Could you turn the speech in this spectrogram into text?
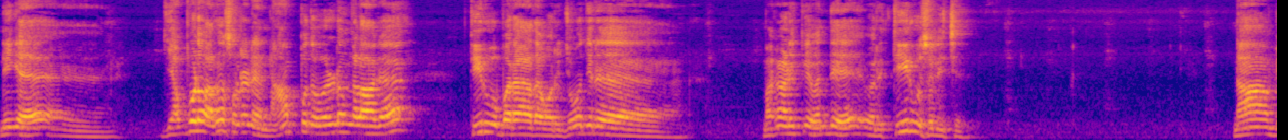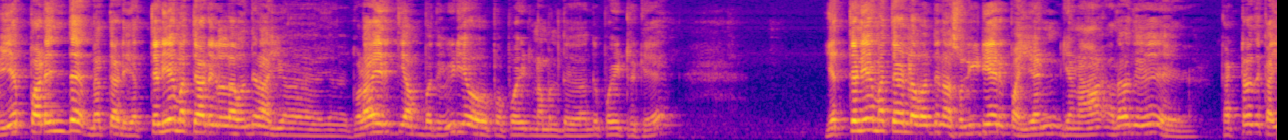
நீங்கள் எவ்வளோ அதான் சொல்கிறேன் நாற்பது வருடங்களாக தீர்வு பெறாத ஒரு ஜோதிட மகானுக்கு வந்து ஒரு தீர்வு சொல்லிச்சு. நான் வியப்படைந்த மெத்தடு எத்தனையோ மெத்தடுகளில் வந்து நான் தொள்ளாயிரத்தி ஐம்பது வீடியோ இப்போ போயிட்டு நம்மளது வந்து போயிட்டுருக்கு எத்தனையோ மெத்தடில் வந்து நான் சொல்லிக்கிட்டே இருப்பேன். என் என் நான் அதாவது கட்டுறது கை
